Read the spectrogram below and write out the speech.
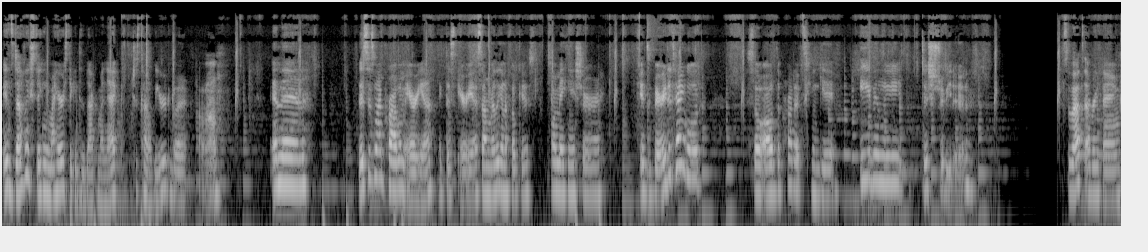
it's definitely sticking, my hair is sticking to the back of my neck, which is kind of weird, but don't know. And then this is my problem area, like this area. So I'm really gonna focus on making sure it's very detangled so all of the products can get evenly distributed. So that's everything.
